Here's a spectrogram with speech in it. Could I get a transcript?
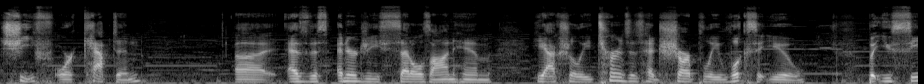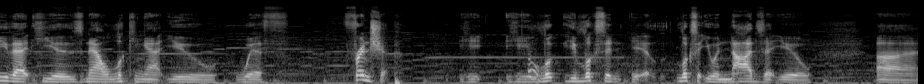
chief or captain, uh, as this energy settles on him, he actually turns his head sharply, looks at you, but you see that he is now looking at you with friendship. He he look he looks at looks at you and nods at you. Uh,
